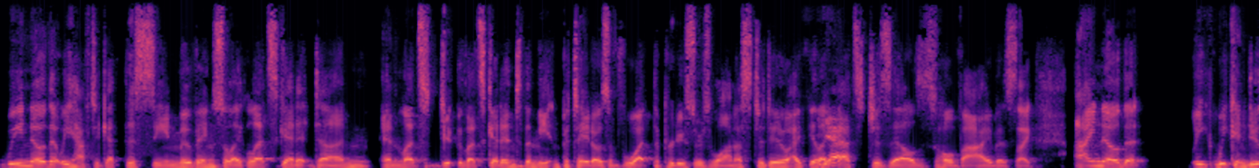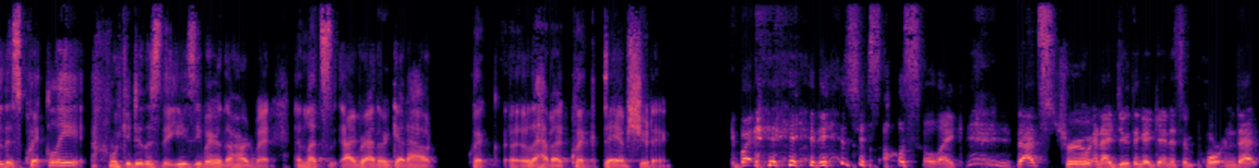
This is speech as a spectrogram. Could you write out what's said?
we know that we have to get this scene moving. So like, let's get it done and let's do, let's get into the meat and potatoes of what the producers want us to do. I feel like yeah. that's Gizelle's whole vibe is like, I know that we, we can do this quickly. We can do this the easy way or the hard way. And let's, I'd rather get out quick, uh, have a quick day of shooting but it is just also like that's true and i do think again it's important that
